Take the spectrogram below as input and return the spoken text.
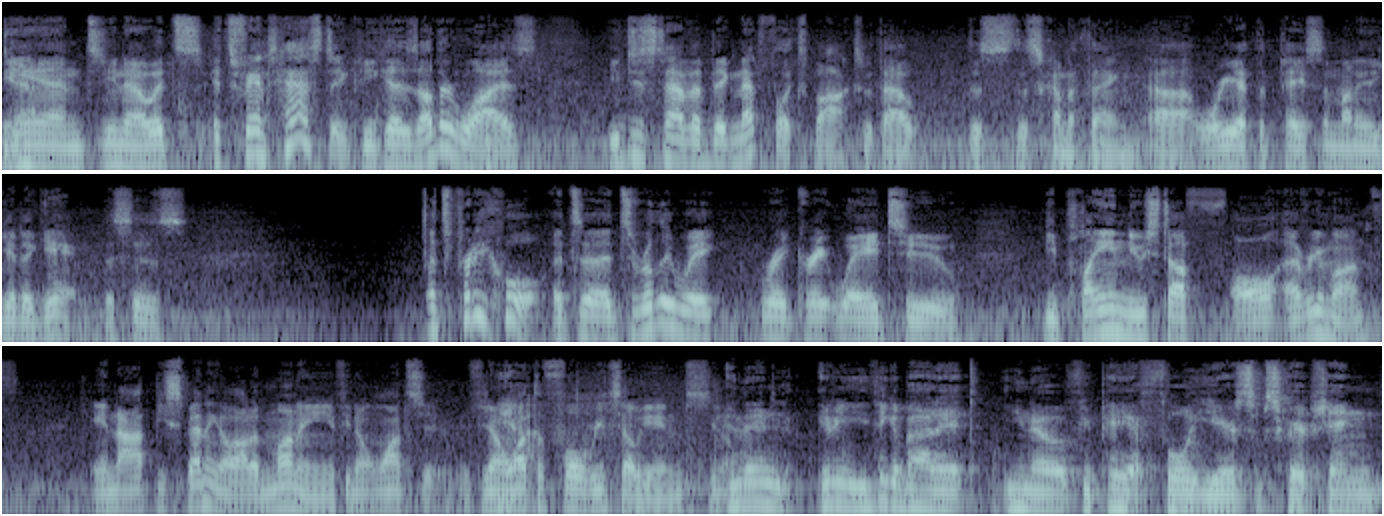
Yeah. and you know it's it's fantastic because otherwise you just have a big Netflix box without this this kind of thing, uh, or you have to pay some money to get a game. This is it's pretty cool. It's a it's a really way, great great way to be playing new stuff all every month and not be spending a lot of money if you don't want to. If you don't Yeah. want the full retail games, And then, if you think about it, you know, if you pay a full year subscription,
